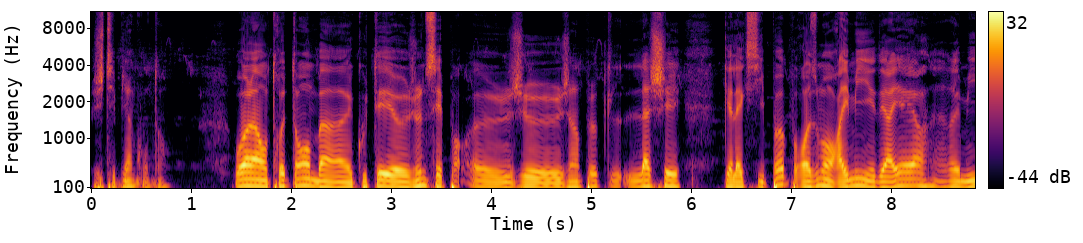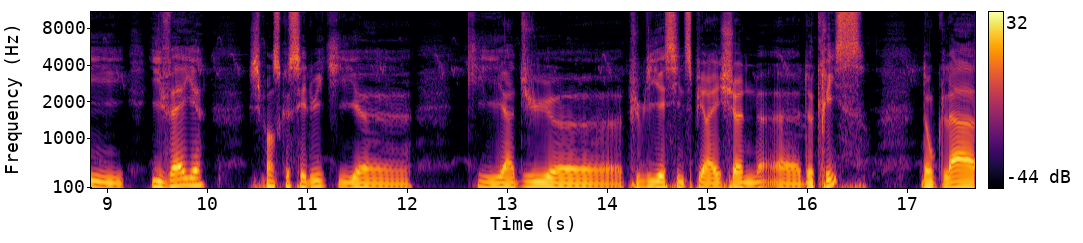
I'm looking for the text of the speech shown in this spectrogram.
j'étais bien content voilà, entre temps, ben écoutez, je ne sais pas, j'ai un peu lâché Galaxy Pop. Heureusement, Rémi est derrière. Rémi, il veille. Je pense que c'est lui qui euh, a dû euh, publier Sinspiration euh, de Chris. Donc là,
